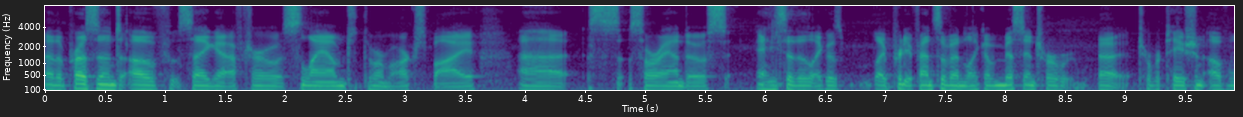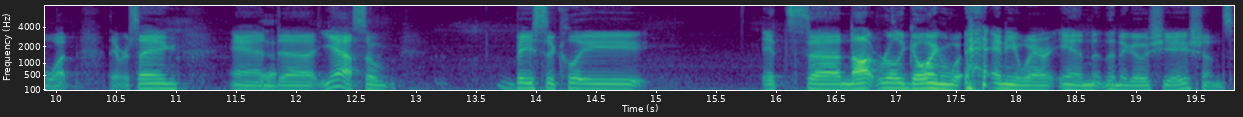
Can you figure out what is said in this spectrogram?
uh, the president of SAG-AFTRA slammed the remarks by uh, S- Sarandos, and he said that like it was like pretty offensive and like a misinterpretation of what they were saying, and Yeah. uh, yeah. So basically, it's uh, not really going w- anywhere in the negotiations.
